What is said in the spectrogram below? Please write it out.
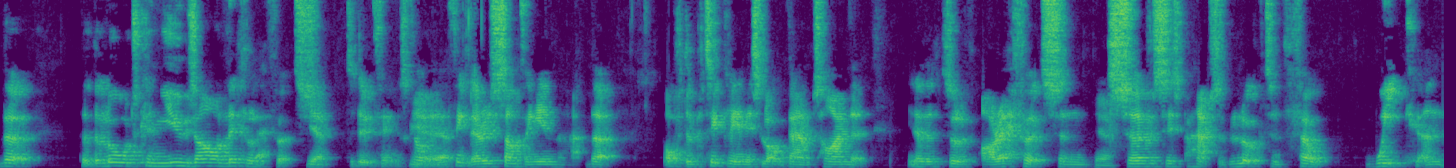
that that the Lord can use our little efforts Yeah. to do things. Can't Yeah. we? I think there is something in that that often, particularly in this lockdown time, that you know, that sort of our efforts and services perhaps have looked and felt weak, and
